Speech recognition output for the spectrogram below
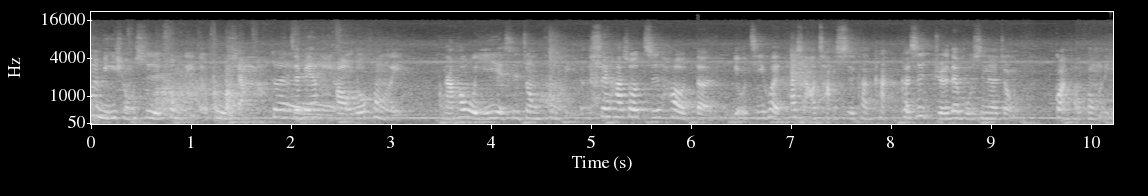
了。因为民雄是凤梨的故乡嘛，对，这边好多凤梨。然后我爷爷是种凤梨的，所以他说之后等有机会，他想要尝试看看。可是绝对不是那种罐头凤梨，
